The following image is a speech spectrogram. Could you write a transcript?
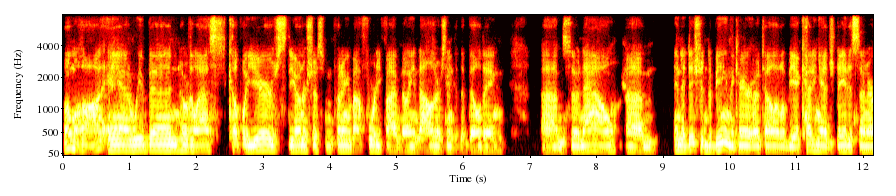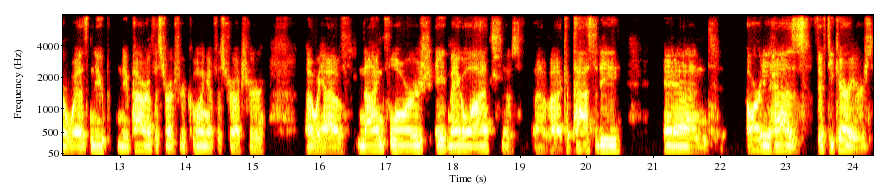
Omaha, and we've been over the last couple of years. The ownership's been putting about forty-five million dollars into the building. Um, so now, um, in addition to being the carrier hotel, it'll be a cutting-edge data center with new new power infrastructure, cooling infrastructure. Uh, we have nine floors, eight megawatts of, of uh, capacity, and already has 50 carriers.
